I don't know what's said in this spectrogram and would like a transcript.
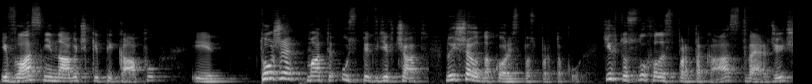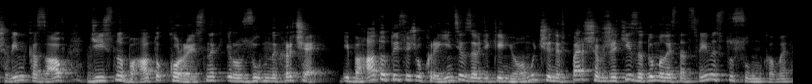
і власні навички пікапу. І теж мати успіх в дівчат. Ну і ще одна користь по Спартаку. Ті, хто слухали Спартака, стверджують, що він казав дійсно багато корисних і розумних речей. І багато тисяч українців завдяки ньому чи не вперше в житті задумались над своїми стосунками,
